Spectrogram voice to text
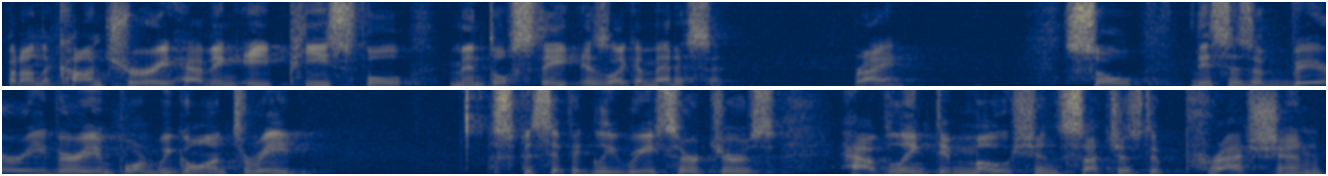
But on the contrary, having a peaceful mental state is like a medicine, right? So this is a very, very important. We go on to read. Specifically, researchers have linked emotions such as depression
